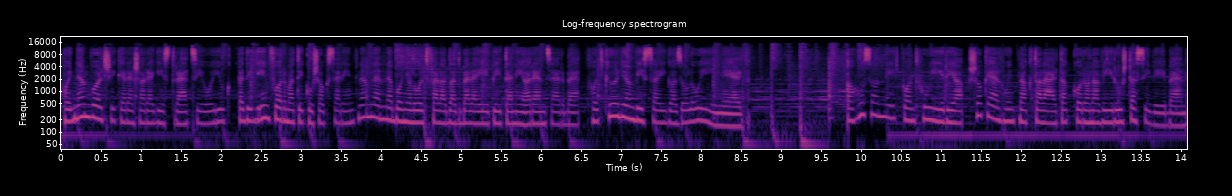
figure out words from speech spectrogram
hogy nem volt sikeres a regisztrációjuk, pedig informatikusok szerint nem lenne bonyolult feladat beleépíteni a rendszerbe, hogy küldjön visszaigazoló e-mailt. A 24.hu írja, sok elhunytnak találtak koronavírust a szívében.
